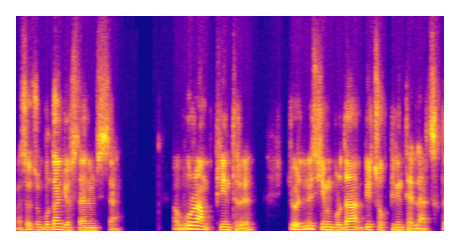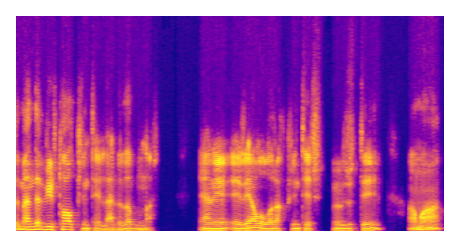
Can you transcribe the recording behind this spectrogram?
Məsəl üçün buradan göstərim sizə. Vururam printeri. Gördüyünüz kimi burada bir çox printerlər çıxdı. Məndə virtual printerlərdir də bunlar. Yəni e, real olaraq printer mövcud deyil. Amma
